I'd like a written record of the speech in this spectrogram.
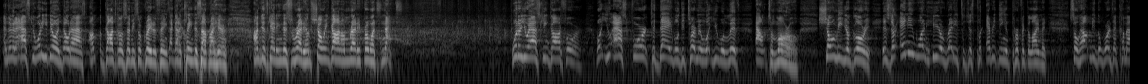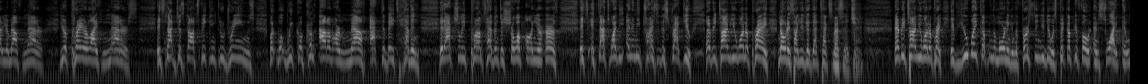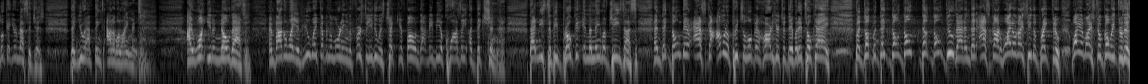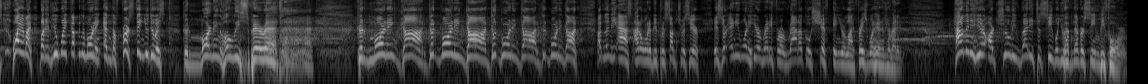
And they're gonna ask you, What are you doing? Don't ask. I'm, God's gonna send me some greater things. I gotta clean this up right here. I'm just getting this ready. I'm showing God I'm ready for what's next. What are you asking God for? What you ask for today will determine what you will live out tomorrow. Show me your glory. Is there anyone here ready to just put everything in perfect alignment? So help me, the words that come out of your mouth matter. Your prayer life matters. It's not just God speaking through dreams, but what we what comes out of our mouth activates heaven. It actually prompts heaven to show up on your earth. It's, it's that's why the enemy tries to distract you. Every time you want to pray, notice how you get that text message. Every time you want to pray, if you wake up in the morning and the first thing you do is pick up your phone and swipe and look at your messages, then you have things out of alignment. I want you to know that. And by the way, if you wake up in the morning and the first thing you do is check your phone, that may be a quasi addiction that needs to be broken in the name of Jesus. And don't dare ask God. I'm going to preach a little bit hard here today, but it's okay. But don't, but don't, don't, don't, don't do that and then ask God, why don't I see the breakthrough? Why am I still going through this? Why am I? But if you wake up in the morning and the first thing you do is, Good morning, Holy Spirit. Good morning, God. Good morning, God. Good morning, God. Good morning, God. Um, let me ask, I don't want to be presumptuous here. Is there anyone here ready for a radical shift in your life? Raise one hand if you're ready. How many here are truly ready to see what you have never seen before?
